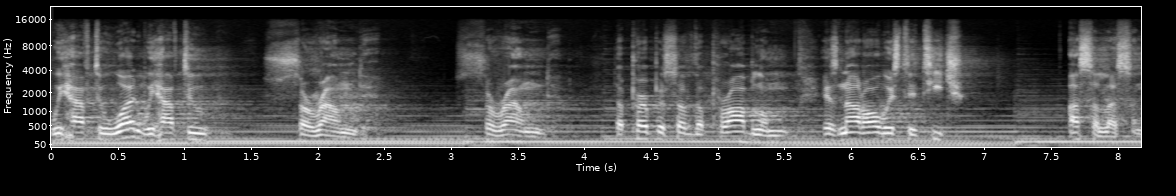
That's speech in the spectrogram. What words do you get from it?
we have to what? We have to surround it. Surround it. The purpose of the problem is not always to teach us a lesson.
